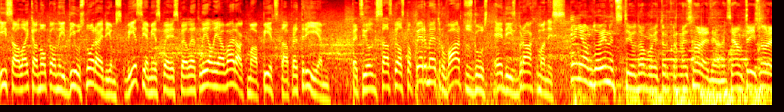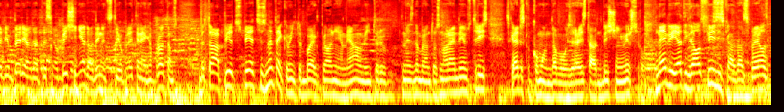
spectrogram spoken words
īsā laikā nopelnīja divus noraidījumus. Viesiem iespēja spēlēt lielajā vairākumā 5 pret 3. Pēc ilgas saspēles pa perimetru vārtus gūst Edijs Brahmanis. Viņam to iniciatīvu dabūja tur, kur mēs noraidījāmies. Jā, trīs noraidījumu periodā tas jau bija viņa iedod iniciatīvu pretiniekam, protams. Bet tā 5-5 es neteiktu, ka viņi tur baigi pārņēma. Jā, viņi tur mēs dabūjām tos noraidījumus trīs. Skaidrs, ka komanda dabūja uzreiz tādu bišķiņu virsroku. Nebija jā, tik daudz fiziskā tā spēles.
